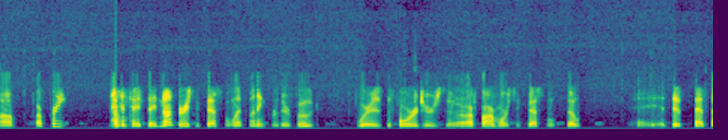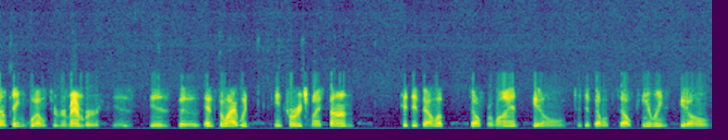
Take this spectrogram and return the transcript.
um, are pretty they're not very successful at hunting for their food, whereas the foragers uh, are far more successful. So uh, that, that's something well to remember. Is is the and so I would encourage my son to develop self-reliance skills, to develop self-healing skills,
